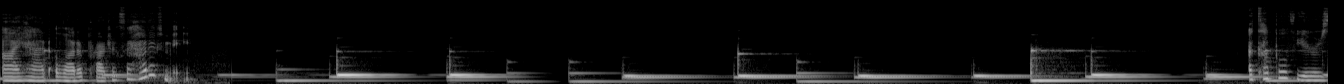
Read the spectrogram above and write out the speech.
I had a lot of projects ahead of me. A couple of years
